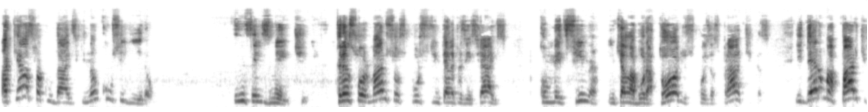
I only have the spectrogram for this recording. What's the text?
Aquelas faculdades que não conseguiram, infelizmente, transformar os seus cursos em telepresenciais, como medicina, em que há laboratórios, coisas práticas, e deram uma parte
